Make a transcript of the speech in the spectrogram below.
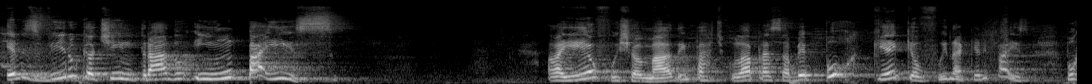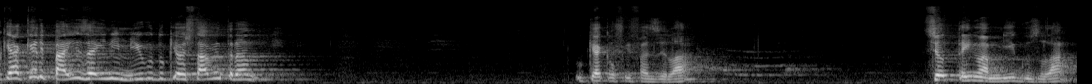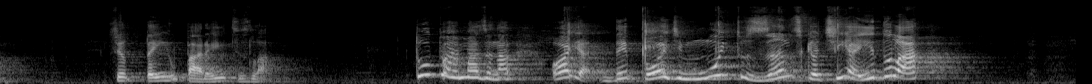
eles viram que eu tinha entrado em um país. Aí eu fui chamado em particular para saber por que, que eu fui naquele país. Porque aquele país é inimigo do que eu estava entrando. O que é que eu fui fazer lá? Se eu tenho amigos lá, se eu tenho parentes lá, tudo armazenado. Olha, depois de muitos anos que eu tinha ido lá,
